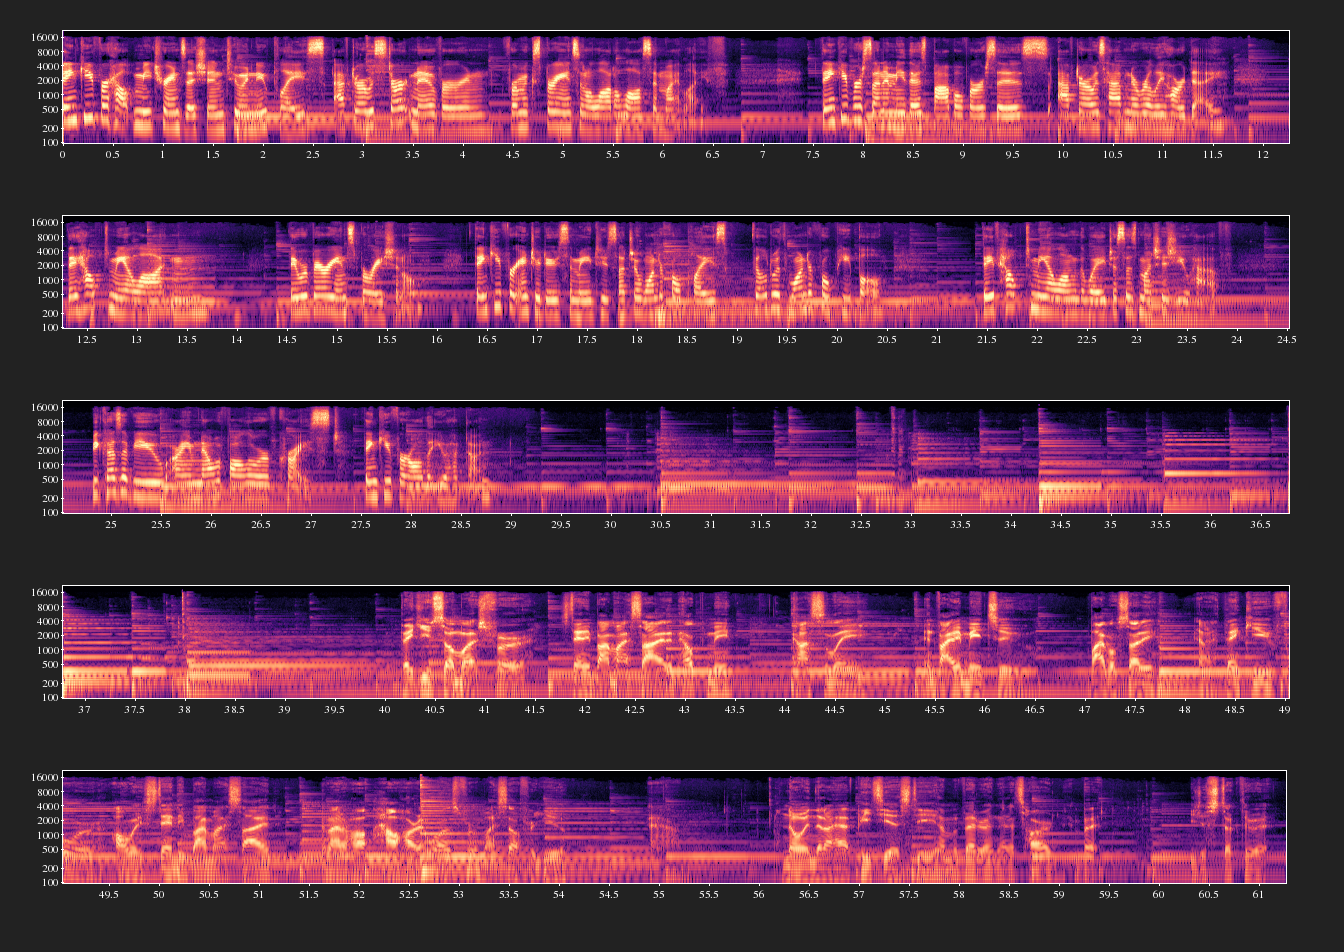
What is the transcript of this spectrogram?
Thank you for helping me transition to a new place after I was starting over and from experiencing a lot of loss in my life. Thank you for sending me those Bible verses after I was having a really hard day. They helped me a lot and they were very inspirational. Thank you for introducing me to such a wonderful place filled with wonderful people. They've helped me along the way just as much as you have. Because of you, I am now a follower of Christ. Thank you for all that you have done. Thank you so much for standing by my side and helping me, constantly inviting me to Bible study. And I thank you for always standing by my side, no matter how, hard it was for myself or you. Um, knowing that I have PTSD I'm a veteran, that it's hard, but you just stuck through it.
